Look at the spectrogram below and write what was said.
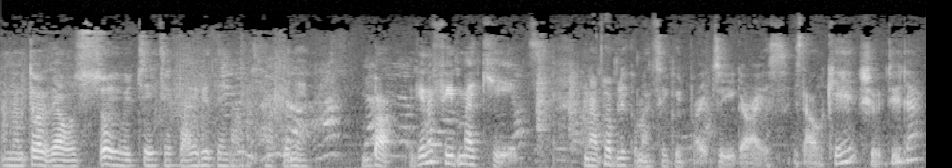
And on Thursday, I was so irritated by everything that was happening. But I'm gonna feed my kids. And I'll probably come and say goodbye to you guys. Is that okay? Should we do that?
